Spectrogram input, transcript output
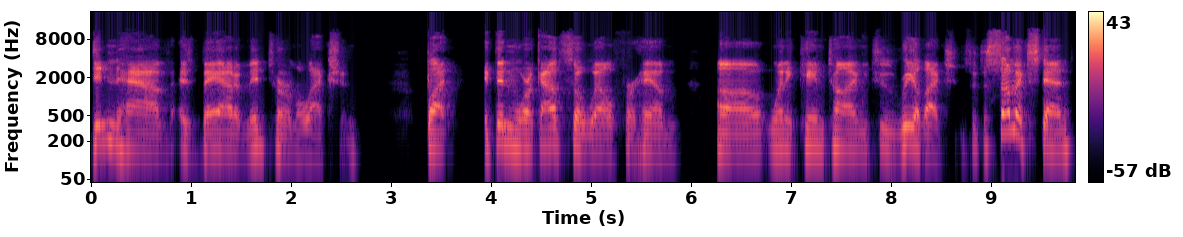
didn't have as bad a midterm election, but it didn't work out so well for him uh, when it came time to reelection. So, to some extent,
